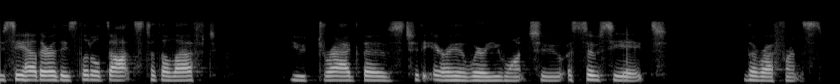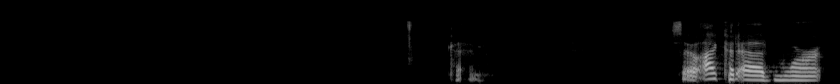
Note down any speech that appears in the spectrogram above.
you see how there are these little dots to the left? You drag those to the area where you want to associate the reference. Okay. So I could add more,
